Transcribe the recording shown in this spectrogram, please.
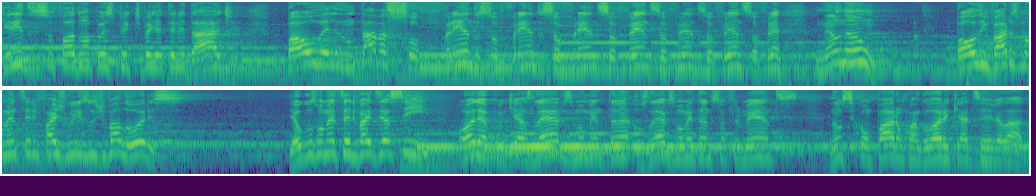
Queridos, isso fala de uma perspectiva de eternidade. Paulo ele não estava sofrendo, sofrendo, sofrendo, sofrendo, sofrendo, sofrendo, sofrendo. Não, não. Paulo em vários momentos ele faz juízos de valores. Em alguns momentos ele vai dizer assim: Olha, porque as leves os leves momentâneos sofrimentos não se comparam com a glória que há de ser revelada.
